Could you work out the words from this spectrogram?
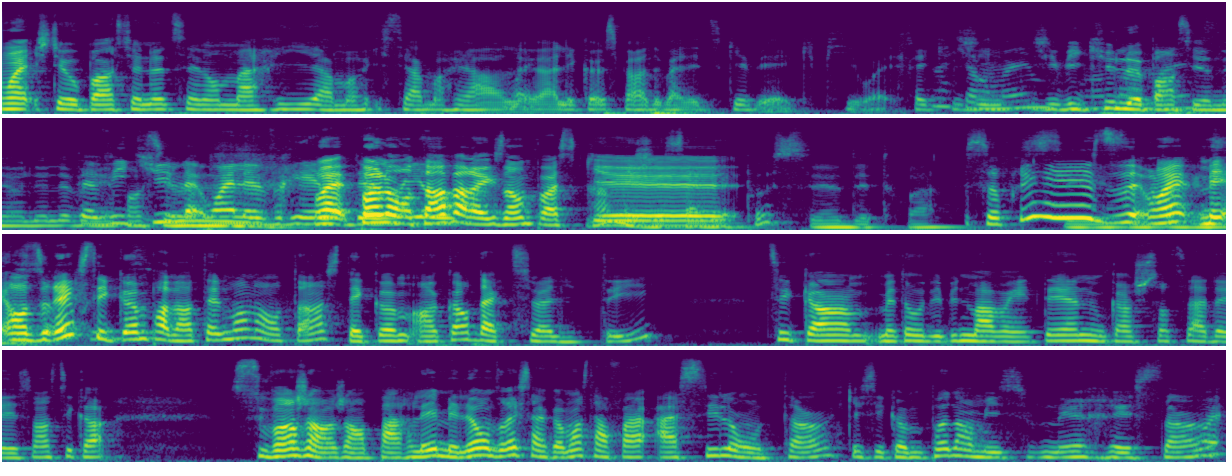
euh, ouais, j'étais au pensionnat de Saint-Nom-de-Marie à ici à Montréal, à l'École supérieure de ballet du Québec. Puis ouais, fait que Ah, j'ai vécu Vraiment le nice. pensionnat, là, le T'as vrai vécu pensionnat. le, ouais, le vrai. Ouais, pas longtemps par exemple parce que Ah, mais je savais pas ça de toi. surprise. Ouais, mais on dirait que c'est comme pendant tellement longtemps, c'était comme encore d'actualité. Tu sais quand mettons au début de ma vingtaine ou quand je suis sortie de l'adolescence, c'est quand souvent j'en j'en parlais, mais là on dirait que ça commence à faire assez longtemps que c'est comme pas dans mes souvenirs récents. Ouais.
